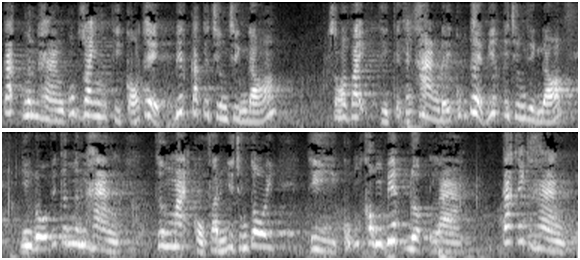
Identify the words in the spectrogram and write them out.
Các ngân hàng quốc doanh thì có thể biết các cái chương trình đó do vậy thì cái khách hàng đấy cũng thể biết cái chương trình đó. Nhưng đối với các ngân hàng thương mại cổ phần như chúng tôi thì cũng không biết được là các khách hàng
